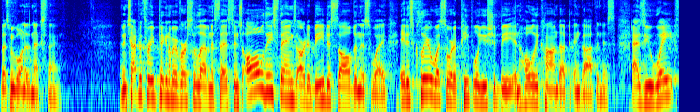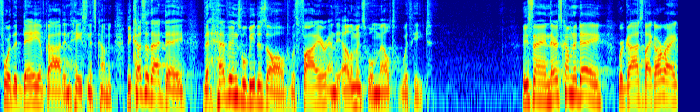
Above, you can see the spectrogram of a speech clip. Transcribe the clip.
Let's move on to the next thing. And in chapter 3, picking up at verse 11, it says, Since all these things are to be dissolved in this way, it is clear what sort of people you should be in holy conduct and godliness, as you wait for the day of God and hasten its coming. Because of that day, the heavens will be dissolved with fire, and the elements will melt with heat. He's saying there's coming a day where God's like, All right,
